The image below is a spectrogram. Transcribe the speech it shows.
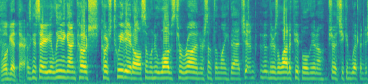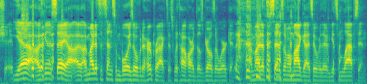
We'll get there. I was gonna say, are you leaning on Coach Coach Tweedy at all? Someone who loves to run or something like that. there's a lot of people, you know, I'm sure she can whip into shape. Yeah, I was gonna say I, I might have to send some boys over to her practice with how hard those girls are working. I might have to send some of my guys over there to get some laps in.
